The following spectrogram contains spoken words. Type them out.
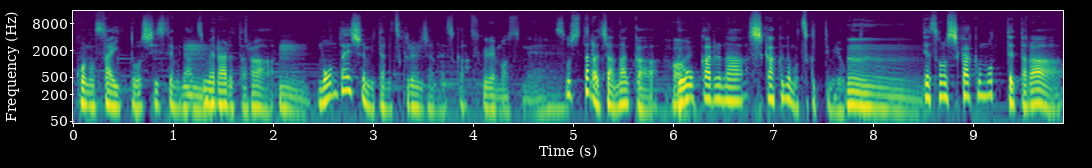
このサイトシステムに集められたら、うん。問題集みたいなの作れるじゃないですか、作れますね。そしたらじゃあなんかはいローカルな資格でも作ってみようかうと、んでその資格持ってたら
